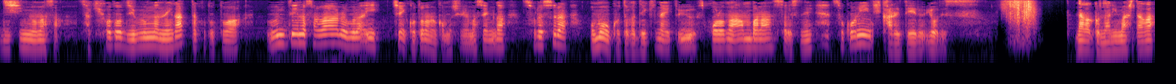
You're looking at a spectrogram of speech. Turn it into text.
自信のなさ。先ほど自分が願ったこととは、運転の差があるぐらいちっちゃいことなのかもしれませんが、それすら思うことができないという心のアンバランスさですね。そこに惹かれているようです。長くなりましたが、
